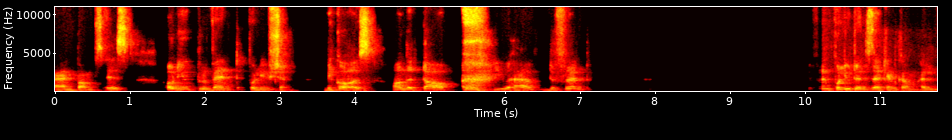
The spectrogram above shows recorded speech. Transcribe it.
hand pumps is how do you prevent pollution? Because on the top, you have different different pollutants that can come. I'll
